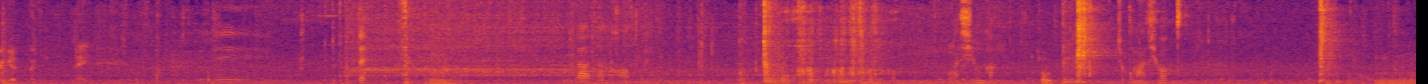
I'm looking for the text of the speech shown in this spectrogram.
Very good. Thank you. 어때? 음. 따뜻한 커피. 아쉬운가? 좀 조금 아쉬워. 음.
